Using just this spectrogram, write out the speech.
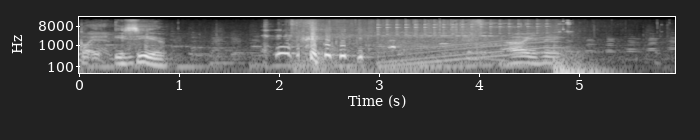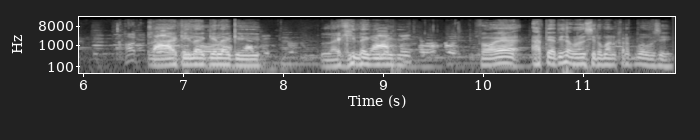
Kok isi ya. Oh isi. Lagi lagi lagi. Lagi lagi lagi. Pokoknya hati-hati sama siluman kerbau sih.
